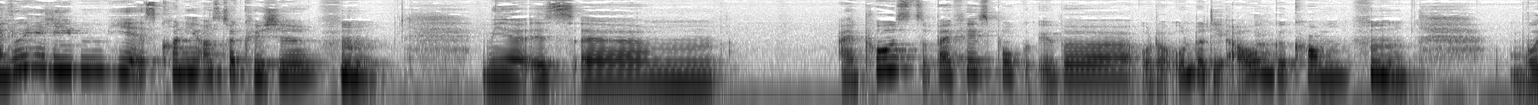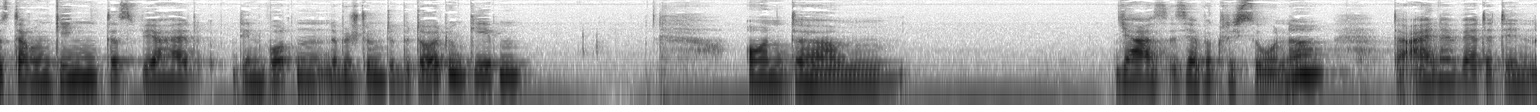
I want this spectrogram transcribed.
Hallo ihr Lieben, hier ist Conny aus der Küche. Mir ist ähm, ein Post bei Facebook über oder unter die Augen gekommen, wo es darum ging, dass wir halt den Worten eine bestimmte Bedeutung geben. Und ähm, ja, es ist ja wirklich so, ne? Der eine wertet den,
